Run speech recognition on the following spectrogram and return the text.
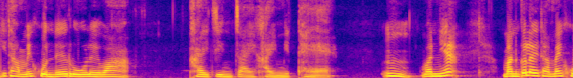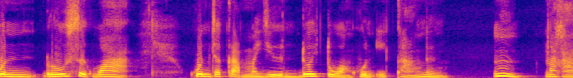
ที่ทำให้คุณได้รู้เลยว่า ใครจริงใจใครมิตรแท้ อืม วันเนี้ยมันก็เลยทำให้คุณรู้สึกว่า คุณจะกลับมายืนด้วยตัวของคุณอีกครั้งหนึ่ง อืมนะคะ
